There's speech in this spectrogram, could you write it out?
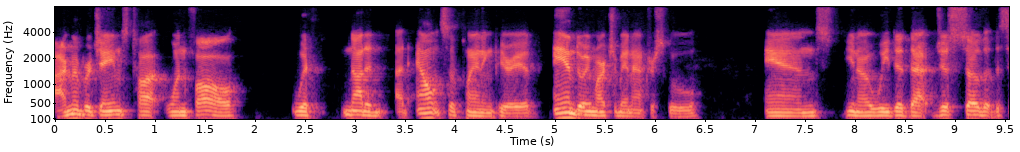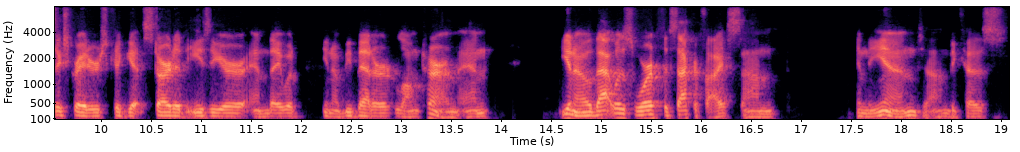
I remember James taught one fall with not an, an ounce of planning period and doing marching band after school and you know we did that just so that the sixth graders could get started easier and they would you know be better long term. And you know that was worth the sacrifice um, in the end um, because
